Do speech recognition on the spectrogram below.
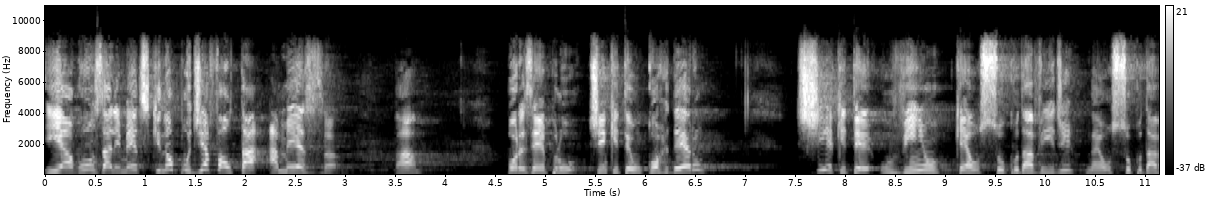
e alguns alimentos que não podia faltar à mesa, tá? Por exemplo, tinha que ter um cordeiro, tinha que ter o vinho, que é o suco da vide, né, o suco da,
